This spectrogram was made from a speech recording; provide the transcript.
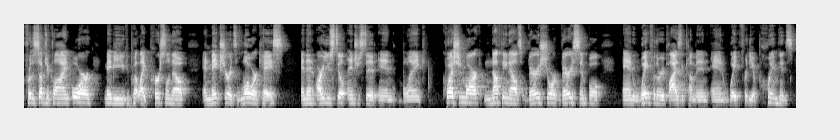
for the subject line or maybe you can put like personal note and make sure it's lowercase. And then are you still interested in blank? Question mark nothing else. Very short very simple and wait for the replies to come in and wait for the appointments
